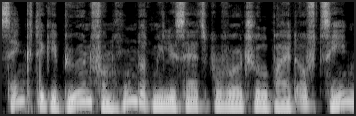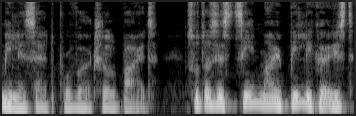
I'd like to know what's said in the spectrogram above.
Senkt die Gebühren von 100 Millisites pro Virtual Byte auf 10 Millisites pro Virtual Byte, so dass es zehnmal billiger ist,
